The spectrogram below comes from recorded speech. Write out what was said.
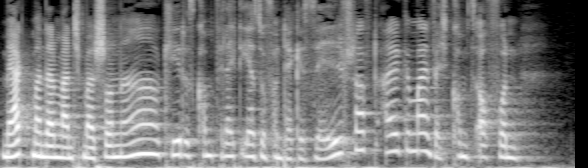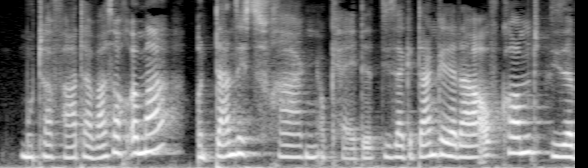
merkt man dann manchmal schon, ah, okay, das kommt vielleicht eher so von der Gesellschaft allgemein, vielleicht kommt es auch von Mutter, Vater, was auch immer. Und dann sich zu fragen, okay, dieser Gedanke, der da aufkommt, dieser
